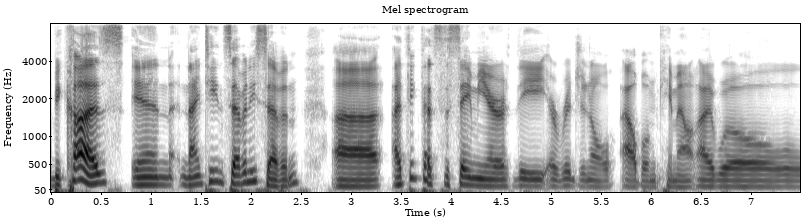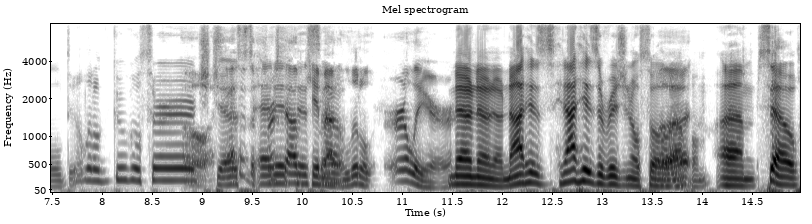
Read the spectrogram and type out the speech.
Because in 1977, uh, I think that's the same year the original album came out. I will do a little Google search. Oh, I just the first album came out out. a little earlier. No, no, no, not his, not his original solo What? album. Um, so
